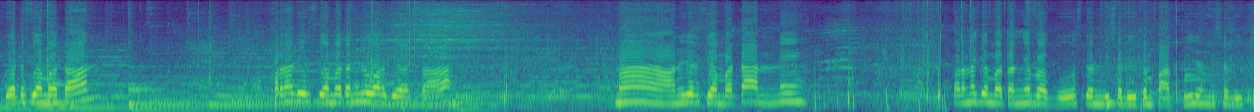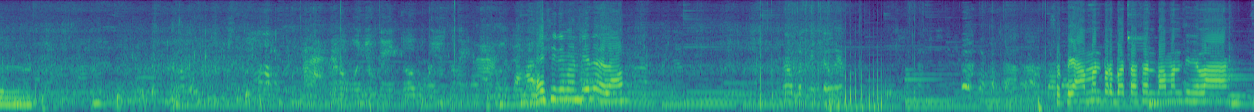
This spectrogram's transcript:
di atas jambatan. Karena di atas jambatan ini luar biasa. Nah, ini dari jembatan nih. Karena jembatannya bagus dan bisa ditempati dan bisa bikin Eh sini mandiin dalam. Sepi aman perbatasan paman sinilah.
